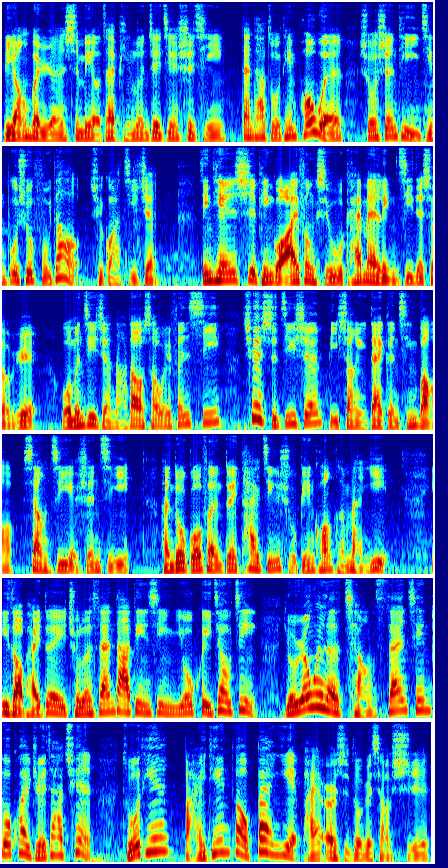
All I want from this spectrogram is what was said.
李昂本人是没有在评论这件事情，但他昨天 po 文说身体已经不舒服到去挂急诊。今天是苹果 iPhone 十五开卖领机的首日。”我们记者拿到稍微分析，确实机身比上一代更轻薄，相机也升级。很多果粉对钛金属边框很满意。一早排队，除了三大电信优惠较劲，有人为了抢三千多块折价券，昨天白天到半夜排二十多个小时，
